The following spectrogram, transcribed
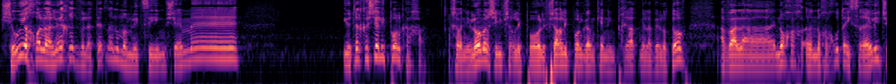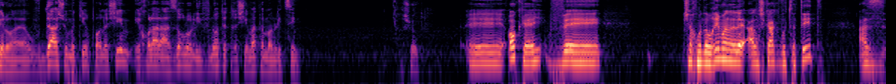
שהוא יכול ללכת ולתת לנו ממליצים שהם... אה, יותר קשה ליפול ככה. עכשיו, אני לא אומר שאי אפשר ליפול, אפשר ליפול גם כן עם בחירת מלווה לא טוב, אבל הנוכח, הנוכחות הישראלית שלו, העובדה שהוא מכיר פה אנשים, יכולה לעזור לו לבנות את רשימת הממליצים. חשוב. אה, אוקיי, כשאנחנו מדברים על, על השקעה קבוצתית, אז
